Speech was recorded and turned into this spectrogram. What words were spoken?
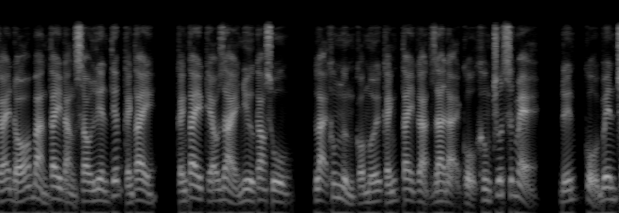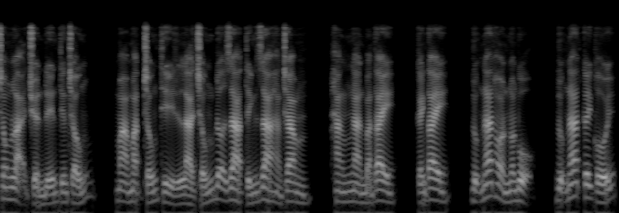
cái đó bàn tay đằng sau liên tiếp cánh tay cánh tay kéo dài như cao su, lại không ngừng có mới cánh tay gạt ra đại cổ không chút sức mẻ, đến cổ bên trong lại chuyển đến tiếng trống, mà mặt trống thì là trống đỡ ra tính ra hàng trăm, hàng ngàn bàn tay, cánh tay, đụng nát hòn non bộ, đụng nát cây cối,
